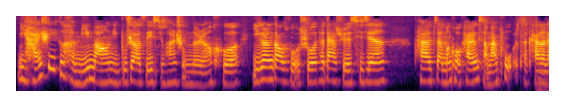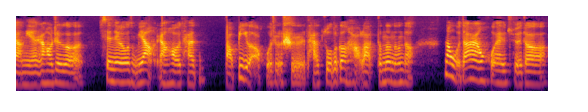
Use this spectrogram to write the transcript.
你还是一个很迷茫，你不知道自己喜欢什么的人，和一个人告诉我说他大学期间他在门口开了个小卖铺，他开了两年，然后这个现金流怎么样，然后他倒闭了，或者是他做得更好了，等等等等，那我当然会觉得。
